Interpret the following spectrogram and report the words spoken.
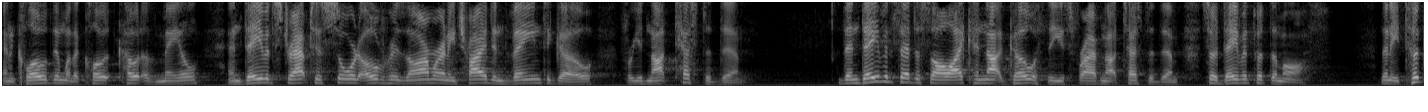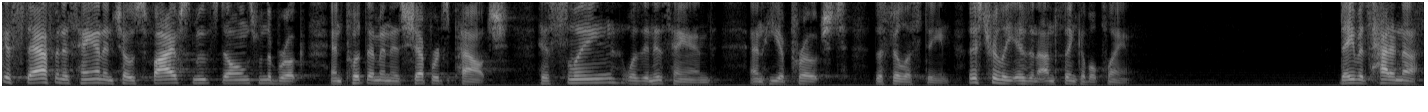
and clothed him with a coat of mail. And David strapped his sword over his armor, and he tried in vain to go, for he had not tested them. Then David said to Saul, I cannot go with these, for I have not tested them. So David put them off. Then he took his staff in his hand and chose five smooth stones from the brook and put them in his shepherd's pouch. His sling was in his hand, and he approached the Philistine. This truly is an unthinkable plan. David's had enough.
